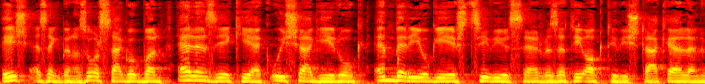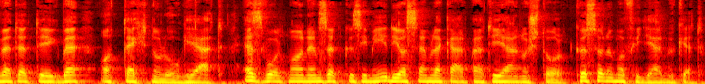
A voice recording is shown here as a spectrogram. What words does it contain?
és ezekben az országokban ellenzékiek, újságírók, emberi jogi és civil szervezeti aktivisták ellen vetették be a technológiát. Ez volt ma a Nemzetközi Média Szemle Kárpáti Jánostól. Köszönöm a figyelmüket.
